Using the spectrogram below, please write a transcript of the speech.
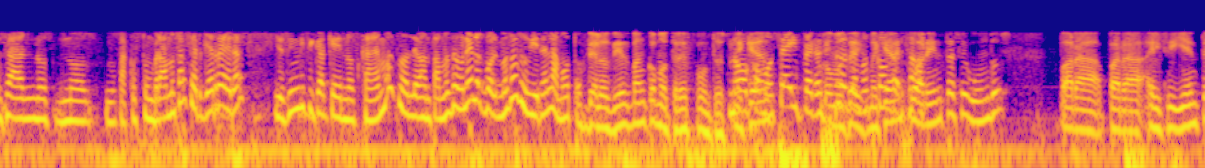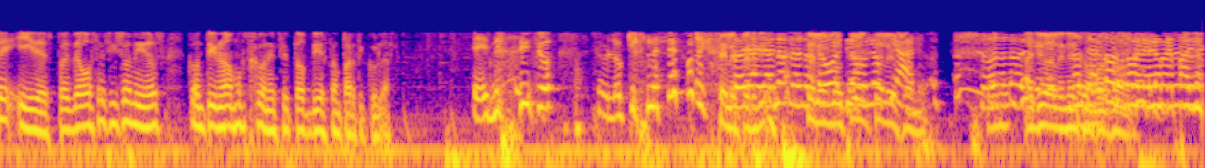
O sea, nos, nos, nos acostumbramos a ser guerreras y eso significa que nos caemos, nos levantamos de una y nos volvemos a subir en la moto. De los 10 van como 3 puntos. No, Me quedan- como seis, pero eso como los seis. hemos Me quedan conversado. 40 segundos para, para el siguiente y después de voces y sonidos continuamos con ese top 10 tan particular. Eh, yo se bloqueó. Se le no, perdió- no, no, no, se se volvió a bloquear. No, no, no. Ayúdale, no Nelson, se por favor. atoró, Lo que pasa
